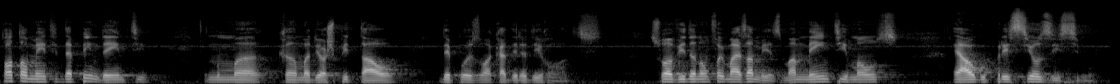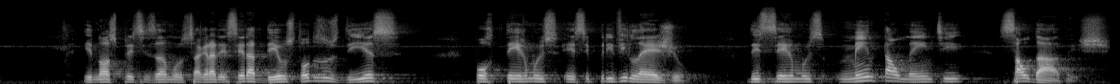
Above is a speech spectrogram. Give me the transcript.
totalmente dependente numa cama de hospital, depois numa cadeira de rodas. Sua vida não foi mais a mesma. A mente, irmãos, é algo preciosíssimo. E nós precisamos agradecer a Deus todos os dias por termos esse privilégio de sermos mentalmente saudáveis.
